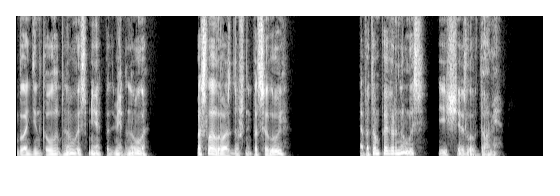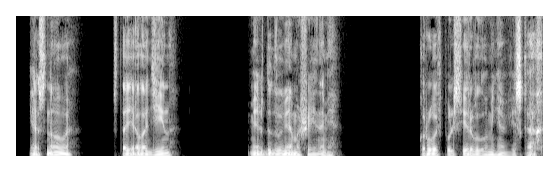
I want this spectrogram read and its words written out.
Блондинка улыбнулась мне, подмигнула, послала воздушный поцелуй, а потом повернулась и исчезла в доме. Я снова стоял один, между двумя машинами. Кровь пульсировала у меня в висках.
